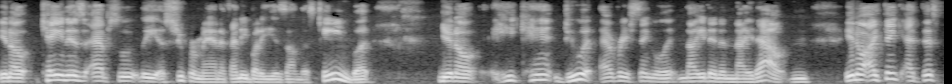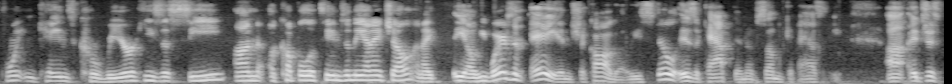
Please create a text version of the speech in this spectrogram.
You know, Kane is absolutely a Superman if anybody is on this team, but you know, he can't do it every single night in and night out. And, you know, I think at this point in Kane's career, he's a C on a couple of teams in the NHL. And I, you know, he wears an A in Chicago. He still is a captain of some capacity. Uh, it just,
